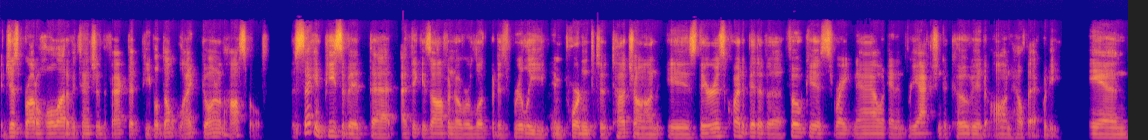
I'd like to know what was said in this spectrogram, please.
it just brought a whole lot of attention to the fact that people don't like going to the hospitals. The second piece of it that I think is often overlooked, but is really important to touch on, is there is quite a bit of a focus right now and in reaction to COVID on health equity. And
